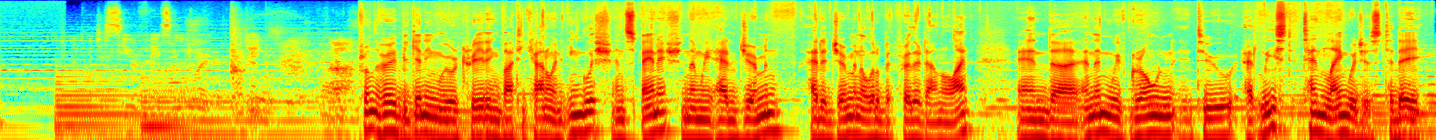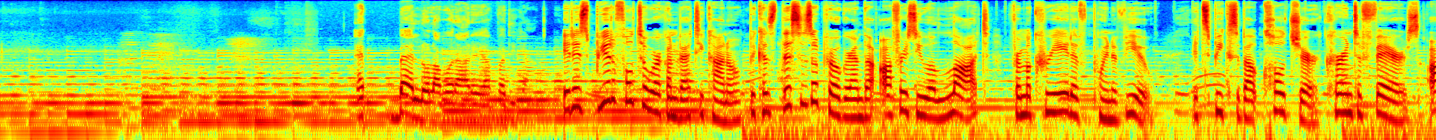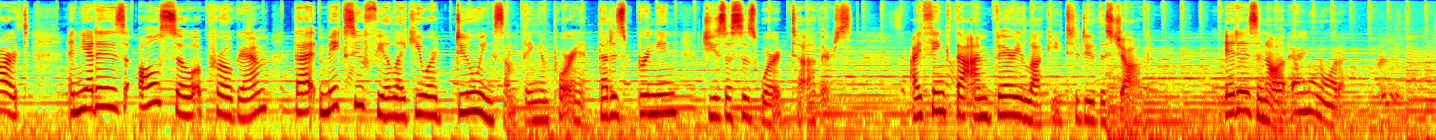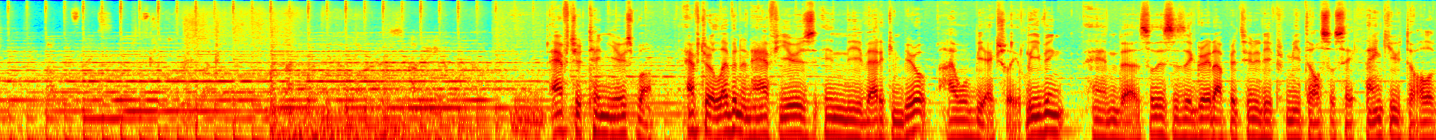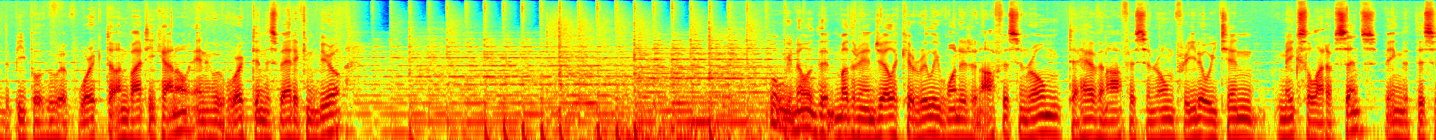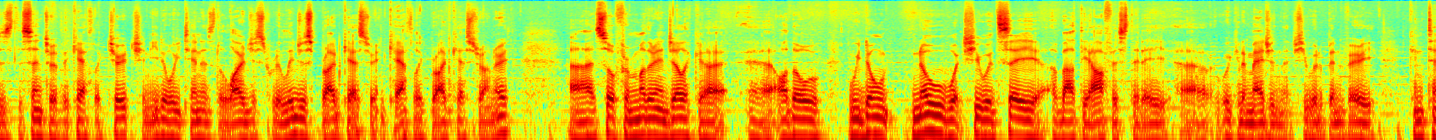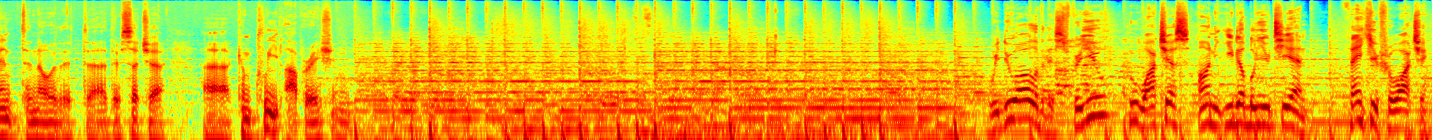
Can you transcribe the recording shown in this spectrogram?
From the very beginning, we were creating Vaticano in English and Spanish, and then we added German, added German a little bit further down the line. And, uh, and then we've grown to at least 10 languages today. Bello lavorare a Vaticano. It is beautiful to work on Vaticano because this is a program that offers you a lot from a creative point of view. It speaks about culture, current affairs, art, and yet it is also a program that makes you feel like you are doing something important that is bringing Jesus' word to others. I think that I'm very lucky to do this job. It is an honor. After 10 years, well, after 11 and a half years in the Vatican Bureau, I will be actually leaving. And uh, so this is a great opportunity for me to also say thank you to all of the people who have worked on Vaticano and who have worked in this Vatican Bureau. Well, we know that Mother Angelica really wanted an office in Rome. To have an office in Rome for EWTN makes a lot of sense, being that this is the center of the Catholic Church and EWTN is the largest religious broadcaster and Catholic broadcaster on earth. Uh, so for Mother Angelica, uh, although we don't know what she would say about the office today, uh, we can imagine that she would have been very content to know that uh, there's such a uh, complete operation. We do all of this for you who watch us on EWTN. Thank you for watching.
